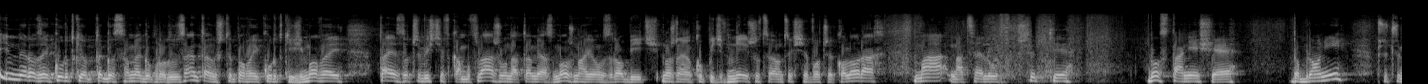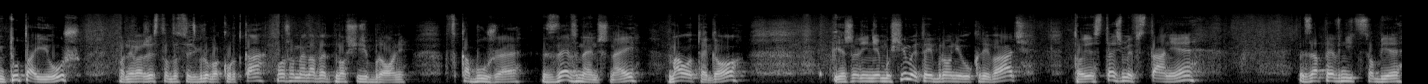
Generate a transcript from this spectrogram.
Inny rodzaj kurtki od tego samego producenta, już typowej kurtki zimowej. Ta jest oczywiście w kamuflażu, natomiast można ją zrobić, można ją kupić w mniej rzucających się w oczy kolorach. Ma na celu szybkie dostanie się do broni, przy czym tutaj już, ponieważ jest to dosyć gruba kurtka, możemy nawet nosić broń w kaburze zewnętrznej. Mało tego, jeżeli nie musimy tej broni ukrywać, to jesteśmy w stanie zapewnić sobie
